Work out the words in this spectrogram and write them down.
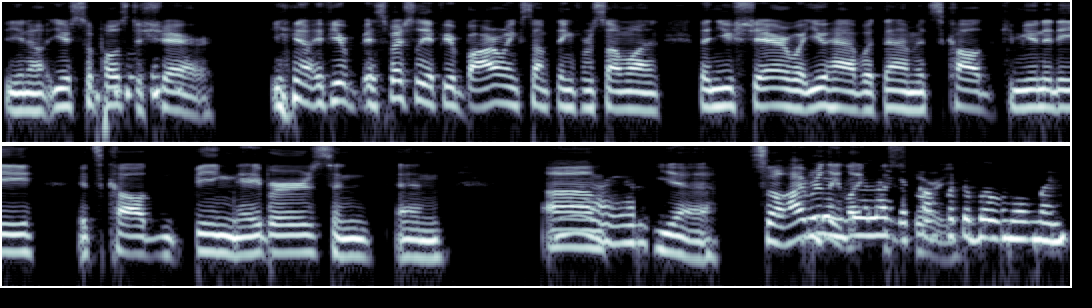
You know, you're supposed to share. You know, if you're especially if you're borrowing something from someone, then you share what you have with them. It's called community. It's called being neighbors and and um yeah, yeah. So I really like the the story. comfortable moment.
